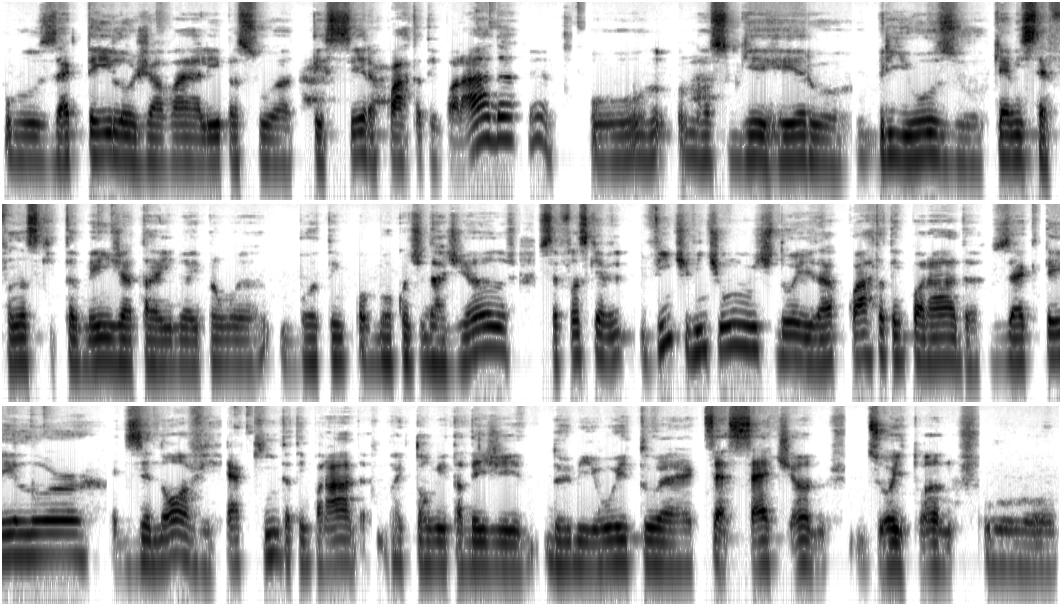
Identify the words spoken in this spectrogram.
o Zach Taylor já vai ali para sua terceira, quarta temporada. É. O, o, nosso guerreiro brioso Kevin Stefanski também já tá indo aí para uma boa, tempo, boa quantidade de anos. Stefanski é 20, 21, 22, é a quarta temporada. O Zach Taylor é 19, é a quinta temporada. O Mike Tomlin tá desde 2008, é 17 anos, 18 anos. O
